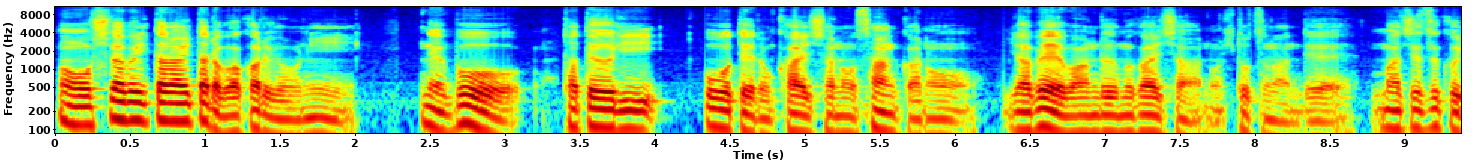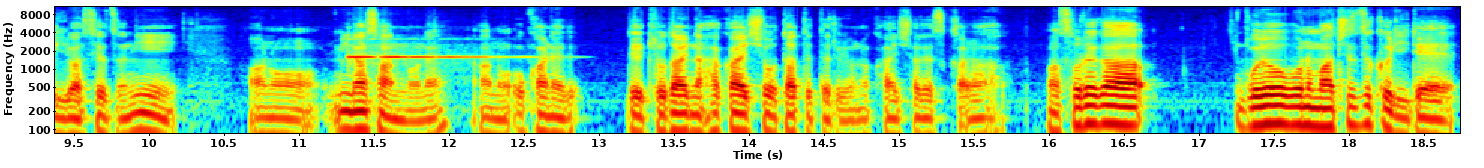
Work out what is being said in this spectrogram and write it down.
まあ、お調べいただいたら分かるようにね某建て売り大手の会社の傘下のやべえワンルーム会社の一つなんで街づくりはせずにあの皆さんのねあのお金で巨大な墓石を建ててるような会社ですから、まあ、それがご要望の街づくりで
